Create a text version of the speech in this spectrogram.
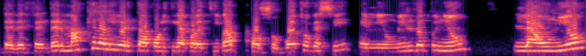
de defender más que la libertad política colectiva, por supuesto que sí, en mi humilde opinión, la unión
